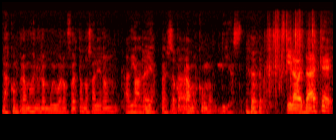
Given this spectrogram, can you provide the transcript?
las compramos en una muy buena oferta. Nos salieron A 10 a 10 pesos Compramos como 10. Y la verdad es que,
